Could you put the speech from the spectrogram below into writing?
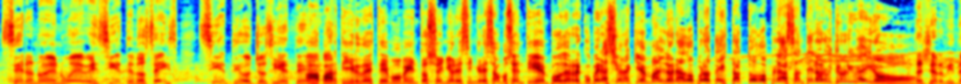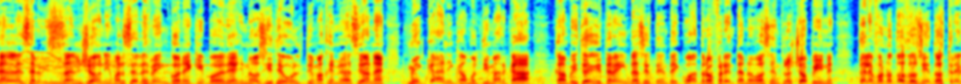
099-726-787. A partir de este momento, señores, ingresamos en tiempo de recuperación aquí en Maldonado. Protesta todo Plaza ante el árbitro Ribeiro. Taller Vital del Servicio San John y Mercedes-Benz con equipo de diagnosis de última generación, mecánica multimarca, Campistegui 3074 frente a Nuevo Centro Shopping, teléfono 2203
